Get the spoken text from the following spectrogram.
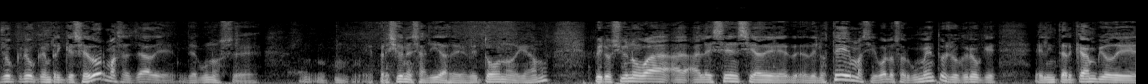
yo creo que enriquecedor, más allá de, de algunos eh, expresiones salidas de, tono, digamos, pero si uno va a, a la esencia de, los temas y va a los argumentos, yo creo que el intercambio de,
